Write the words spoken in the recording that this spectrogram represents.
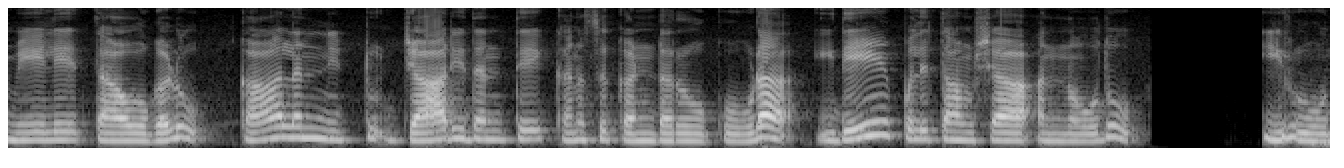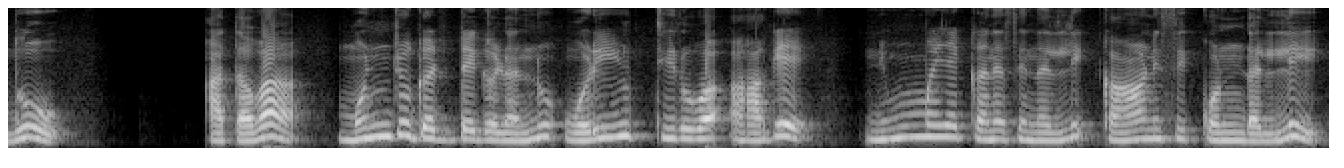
ಮೇಲೆ ತಾವುಗಳು ಕಾಲನ್ನಿಟ್ಟು ಜಾರಿದಂತೆ ಕನಸು ಕಂಡರೂ ಕೂಡ ಇದೇ ಫಲಿತಾಂಶ ಅನ್ನುವುದು ಇರುವುದು. ಅಥವಾ ಮಂಜುಗಡ್ಡೆಗಳನ್ನು ಒಡೆಯುತ್ತಿರುವ ಹಾಗೆ ನಿಮ್ಮಯ ಕನಸಿನಲ್ಲಿ ಕಾಣಿಸಿಕೊಂಡಲ್ಲಿ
